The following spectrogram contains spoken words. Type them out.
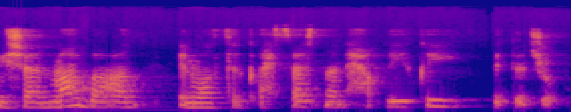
مشان مع بعض نوثق إحساسنا الحقيقي بالتجربة.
